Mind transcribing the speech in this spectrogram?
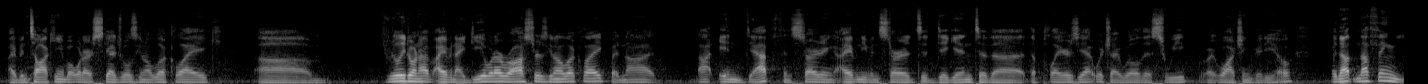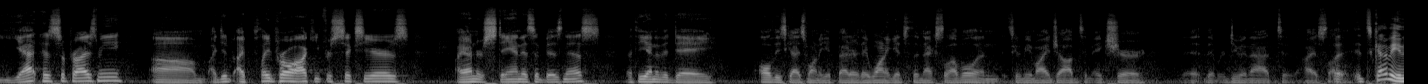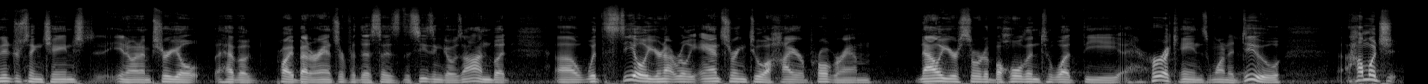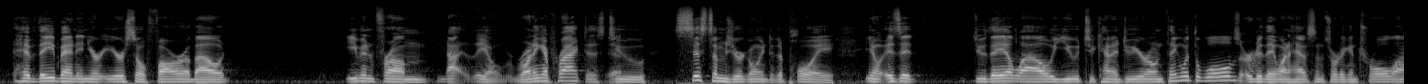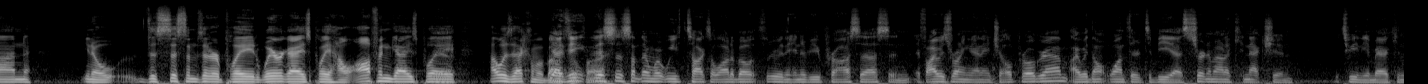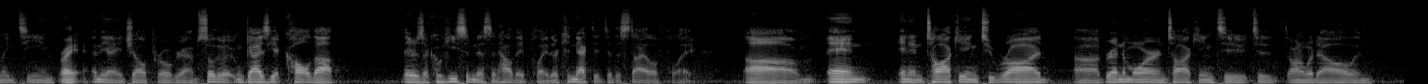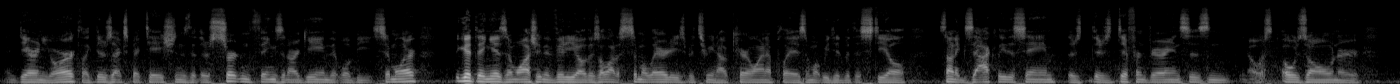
I've been talking about what our schedule is going to look like. Um, really don't have I have an idea what our roster is going to look like, but not not in depth and starting I haven't even started to dig into the the players yet, which I will this week watching video. But not, nothing yet has surprised me. Um, I did I played pro hockey for 6 years. I understand it's a business. But at the end of the day, all these guys want to get better. They want to get to the next level and it's going to be my job to make sure that, that we're doing that to the highest level. But it's got to be an interesting change, you know, and I'm sure you'll have a probably better answer for this as the season goes on. But uh, with the Steel, you're not really answering to a higher program. Now you're sort of beholden to what the Hurricanes want to do. How much have they been in your ear so far about even from not you know running a practice to systems you're going to deploy? You know, is it do they allow you to kind of do your own thing with the Wolves, or do they want to have some sort of control on, you know, the systems that are played, where guys play, how often guys play? Yeah. How has that come about? Yeah, I so think far? this is something what we've talked a lot about through the interview process. And if I was running an NHL program, I would not want there to be a certain amount of connection between the American League team Right. and the NHL program, so that when guys get called up, there's a cohesiveness in how they play. They're connected to the style of play. Um, and and in talking to Rod, uh, Brind'Amour, and talking to to Don Waddell and and Darren Yorke, like there's expectations that there's certain things in our game that will be similar. The good thing is, in watching the video, there's a lot of similarities between how Carolina plays and what we did with the Steel. It's not exactly the same. There's there's different variances in you know ozone or.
